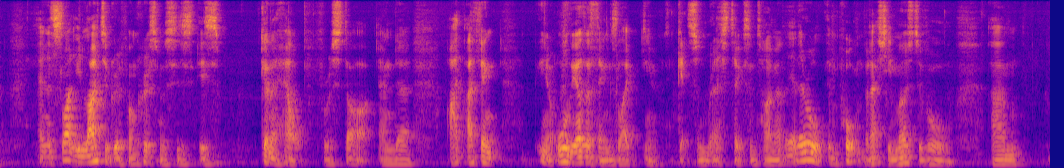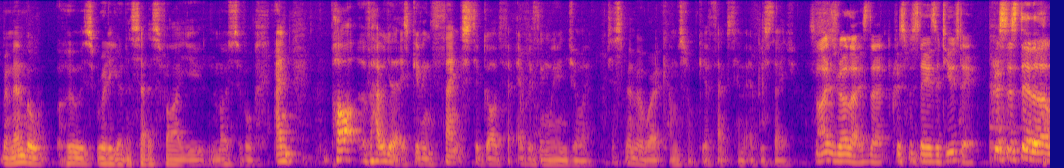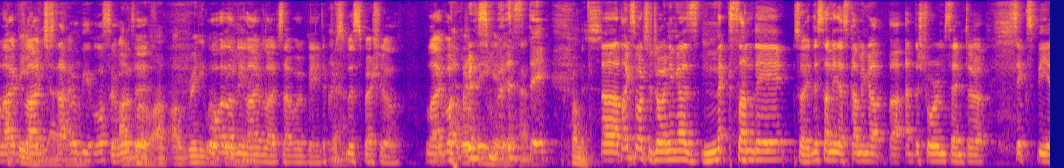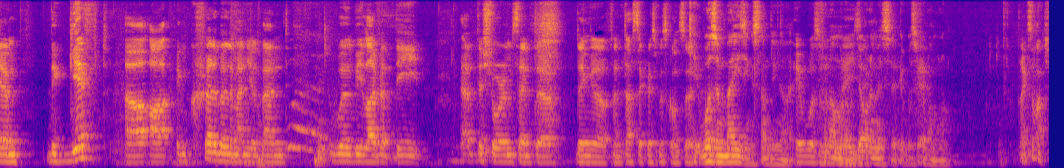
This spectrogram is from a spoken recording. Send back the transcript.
and a slightly lighter grip on Christmas is is going to help for a start. And uh, I, I think you know all the other things like you know get some rest, take some time out. Yeah, they're all important, but actually most of all, um, remember who is really going to satisfy you most of all. And part of how we do that is giving thanks to God for everything we enjoy. Just remember where it comes from. Give thanks to Him at every stage. So I just realized that Christmas Day is a Tuesday. Christmas dinner, live lunch, here, that yeah. would be awesome, I wouldn't it? will. I, I really will. What a lovely here. live lunch that would be. The Christmas special. Live I on will be here, Christmas. Day. Promise. Uh, thanks so much for joining us. Next Sunday, sorry, this Sunday that's coming up uh, at the Showroom Center, 6 p.m. The Gift, uh, our incredible Emmanuel band, will be live at the at the Showroom Center. doing a fantastic Christmas concert. It was amazing Sunday night. It was phenomenal. You don't want to miss it. It was Yeah. phenomenal. Thanks so much.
